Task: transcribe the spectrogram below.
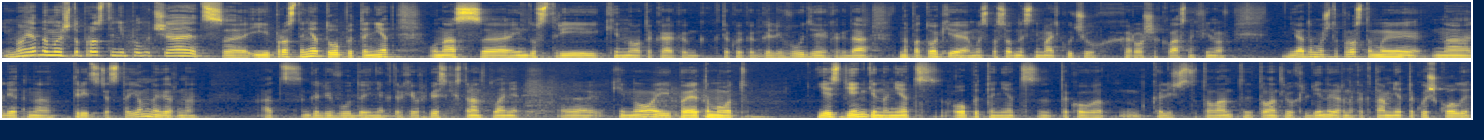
Но я думаю, что просто не получается. И просто нет опыта, нет у нас э, индустрии кино такая, как, такой, как в Голливуде, когда на потоке мы способны снимать кучу хороших, классных фильмов. Я думаю, что просто мы на лет на 30 отстаем, наверное, от Голливуда и некоторых европейских стран в плане э, кино, и поэтому вот есть деньги, но нет опыта, нет такого количества таланта, талантливых людей, наверное, как там, нет такой школы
